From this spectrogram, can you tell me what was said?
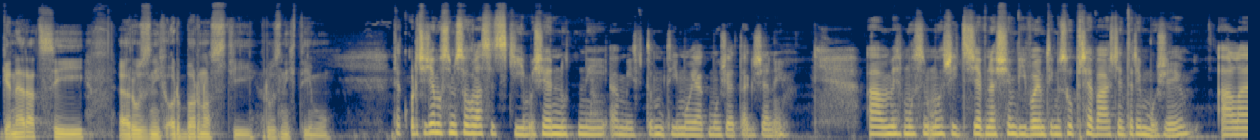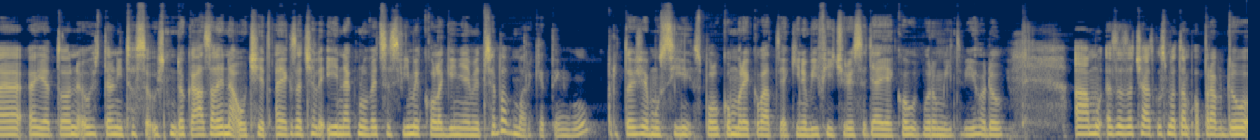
generací, různých odborností, různých týmů? Tak určitě musím souhlasit s tím, že je nutný eh, mít v tom týmu jak muže, tak ženy. A my musím říct, že v našem vývojem týmu jsou převážně tedy muži, ale je to neuvěřitelné, co se už dokázali naučit a jak začali i jinak mluvit se svými kolegyněmi třeba v marketingu, protože musí spolu komunikovat, jaký nový feature se dělají, jakou budou mít výhodu. A ze začátku jsme tam opravdu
